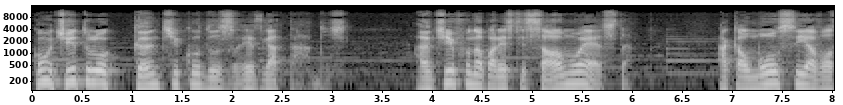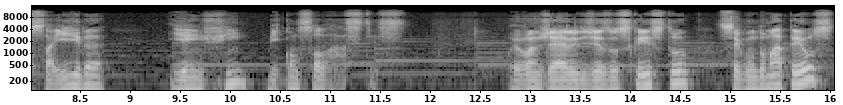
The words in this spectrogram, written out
com o título Cântico dos Resgatados. A antífona para este salmo é esta: Acalmou-se a vossa ira e enfim me consolastes. O Evangelho de Jesus Cristo, segundo Mateus,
